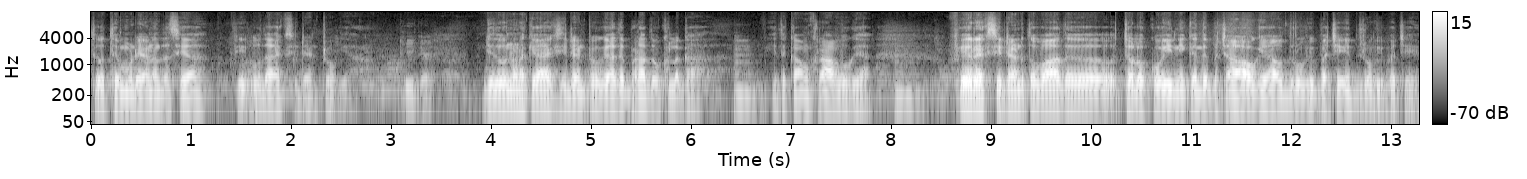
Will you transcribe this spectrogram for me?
ਤੇ ਉੱਥੇ ਮੁੰਡਿਆਂ ਨੇ ਦੱਸਿਆ ਵੀ ਉਹਦਾ ਐਕਸੀਡੈਂਟ ਹੋ ਗਿਆ। ਠੀਕ ਹੈ। ਜਦੋਂ ਉਹਨਾਂ ਨੇ ਕਿਹਾ ਐਕਸੀਡੈਂਟ ਹੋ ਗਿਆ ਤੇ ਬੜਾ ਦੁੱਖ ਲੱਗਾ। ਇਹ ਤੇ ਕੰਮ ਖਰਾਬ ਹੋ ਗਿਆ। ਫਿਰ ਐਕਸੀਡੈਂਟ ਤੋਂ ਬਾਅਦ ਚਲੋ ਕੋਈ ਨਹੀਂ ਕਹਿੰਦੇ ਬਚਾਅ ਹੋ ਗਿਆ ਉਧਰੋਂ ਵੀ ਬਚੇ ਇਧਰੋਂ ਵੀ ਬਚੇ।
